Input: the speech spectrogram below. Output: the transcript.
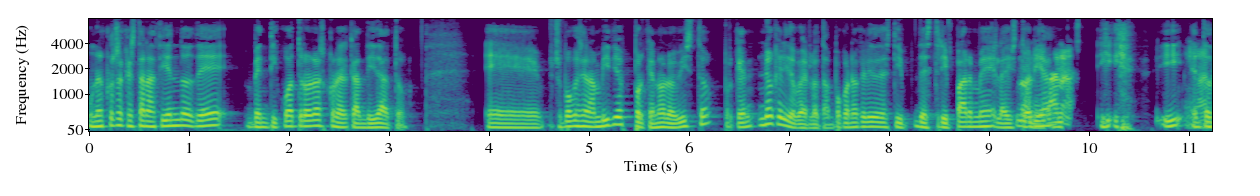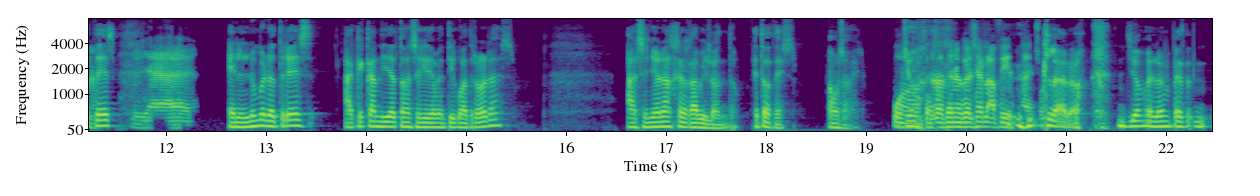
unas cosas que están haciendo de 24 horas con el candidato. Eh, supongo que serán vídeos porque no lo he visto, porque no he querido verlo tampoco, no he querido destri- destriparme la historia. ganas. y y entonces. Pues ya- en el número 3, ¿a qué candidato han seguido 24 horas? Al señor Ángel Gabilondo. Entonces, vamos a ver. Bueno, Yo- entonces va a tener que ser la fiesta. eso. Claro, yo me lo empe-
